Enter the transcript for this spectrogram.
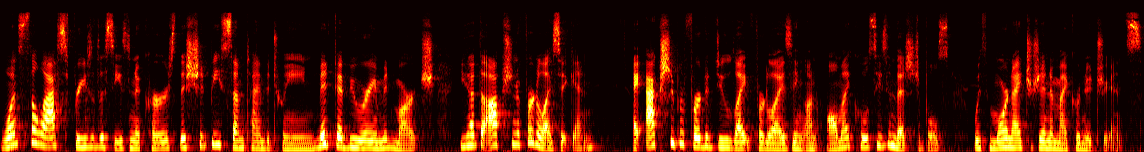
Once the last freeze of the season occurs, this should be sometime between mid February and mid March, you have the option to fertilize again. I actually prefer to do light fertilizing on all my cool season vegetables with more nitrogen and micronutrients.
